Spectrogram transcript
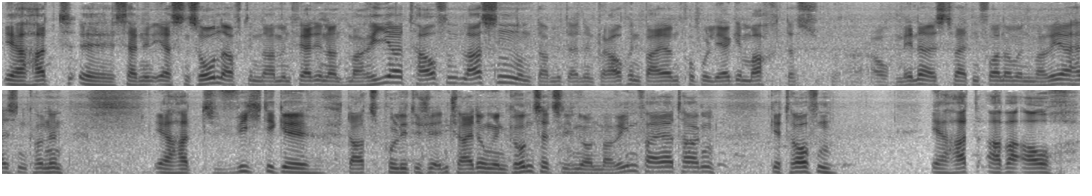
Er hat äh, seinen ersten Sohn auf den Namen Ferdinand Maria taufen lassen und damit einen Brauch in Bayern populär gemacht, dass auch Männer als zweiten Vornamen Maria heißen können. Er hat wichtige staatspolitische Entscheidungen grundsätzlich nur an Marienfeiertagen getroffen. Er hat aber auch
